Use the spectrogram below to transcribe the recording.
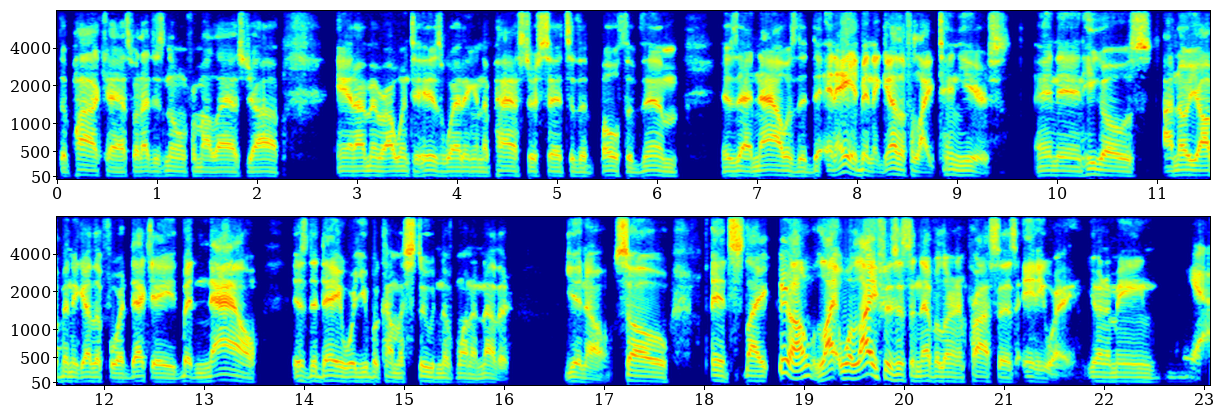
the podcast, but I just know him from my last job. And I remember I went to his wedding, and the pastor said to the both of them, "Is that now is the day?" And they had been together for like ten years. And then he goes, "I know y'all been together for a decade, but now is the day where you become a student of one another." You know, so it's like you know like well life is just a never learning process anyway you know what i mean yeah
